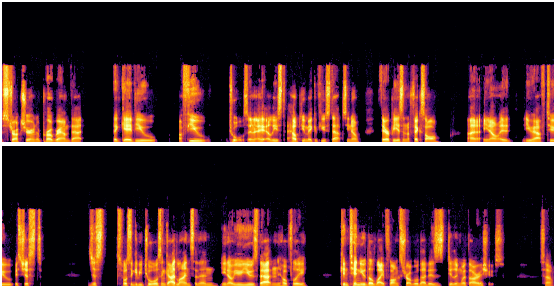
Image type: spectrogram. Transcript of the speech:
structure in a program that that gave you a few tools and at least helped you make a few steps, you know. Therapy isn't a fix all. Uh, you know, it you have to it's just just supposed to give you tools and guidelines and then, you know, you use that and hopefully continue the lifelong struggle that is dealing with our issues. So,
